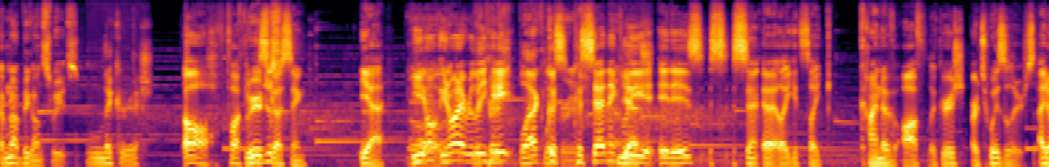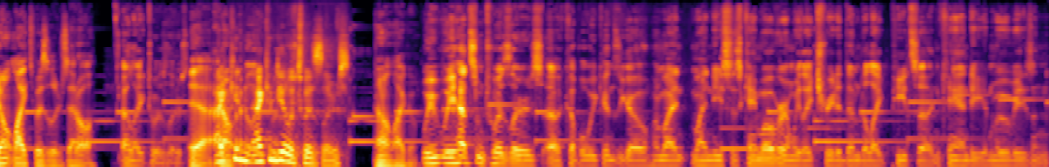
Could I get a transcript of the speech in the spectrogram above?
I'm not big on sweets. Licorice. Oh, fucking We were just- disgusting. yeah. You know. You know what I really Licorice, hate? black licorice. Because licorice. technically Yes. it is s- s- uh, like it's like kind of off licorice or Twizzlers. I don't like Twizzlers at all. I like Twizzlers. Yeah. I, I, don't, can like I can deal with Twizzlers. I don't like them. We, we had some Twizzlers a couple weekends ago when my, my nieces came over and we like treated them to like pizza and candy and movies and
